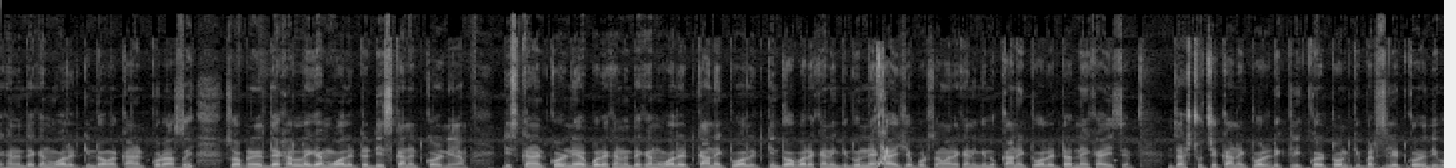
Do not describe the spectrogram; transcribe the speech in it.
এখানে দেখেন ওয়ালেট কিন্তু আমার কানেক্ট করা আছে। সো আপনাদের দেখার লাগে আমি ওয়ালেটটা ডিসকানেক্ট করে নিলাম। ডিসকানেক্ট করে নেওয়ার পর এখানে দেখেন ওয়ালেট কানেক্ট ওয়ালেট কিন্তু আবার এখানে কিন্তু নেখা এসে পড়ছে। আমার এখানে কিন্তু কানেক্ট ওয়ালেটটা নেখা এসে জাস্ট হচ্ছে কানেক্ট ওয়ালেটে ক্লিক করে টোন কিপার সিলেক্ট করে দিব।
